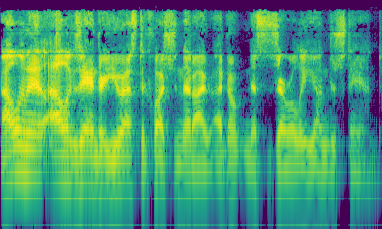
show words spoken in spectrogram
Alan Alexander, you asked a question that I, I don't necessarily understand.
